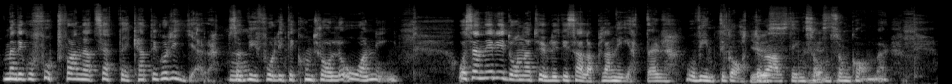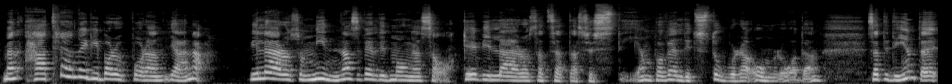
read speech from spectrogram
Men det går fortfarande att sätta i kategorier så att vi får lite kontroll och ordning. Och sen är det då naturligtvis alla planeter och vintergator Just och allting det. som kommer. Men här tränar vi bara upp våran hjärna. Vi lär oss att minnas väldigt många saker. Vi lär oss att sätta system på väldigt stora områden. Så att det är inte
